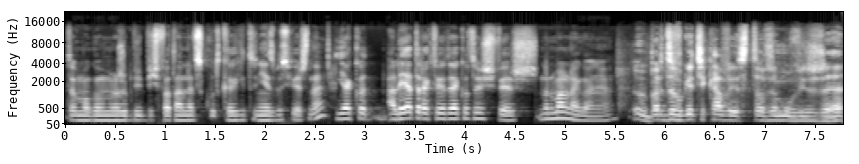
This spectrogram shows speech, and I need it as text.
to mogą, może być, być fatalne w skutkach i to nie jest bezpieczne, jako, ale ja traktuję to jako coś, wiesz, normalnego, nie? Bardzo w ogóle ciekawe jest to, że mówisz, że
